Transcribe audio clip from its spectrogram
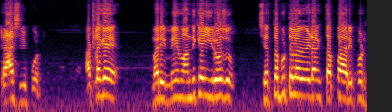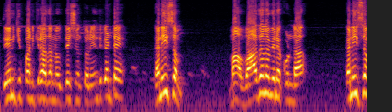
ట్రాష్ రిపోర్ట్. అట్లాగే మరి మేము అందుకే ఈరోజు చెత్తబుట్టలో వేయడానికి తప్ప ఆ రిపోర్ట్ దేనికి పనికిరాదన్న ఉద్దేశంతో ఎందుకంటే కనీసం మా వాదన వినకుండా కనీసం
